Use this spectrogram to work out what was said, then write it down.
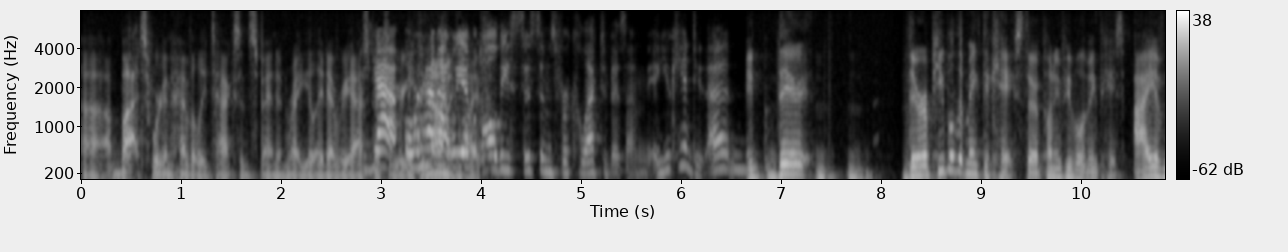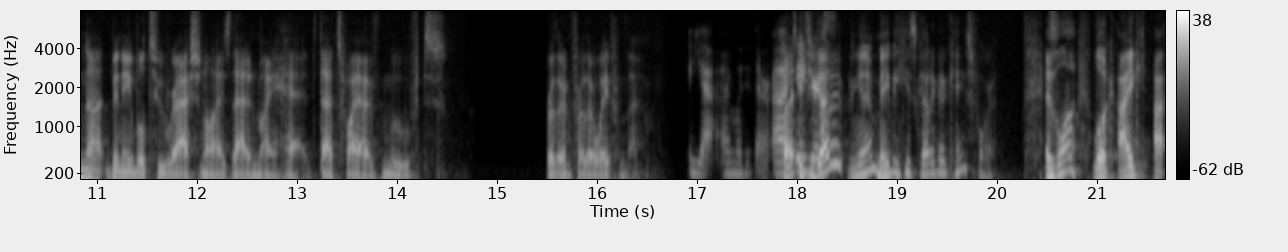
Uh, but we're going to heavily tax and spend and regulate every aspect yeah, of your or how economic about we have all these systems for collectivism? You can't do that. It, there, there are people that make the case. There are plenty of people that make the case. I have not been able to rationalize that in my head. That's why I've moved further and further away from that. yeah, I'm with you there. Uh, but if you got it, you know, maybe he's got a good case for it. As long, look, I, I,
